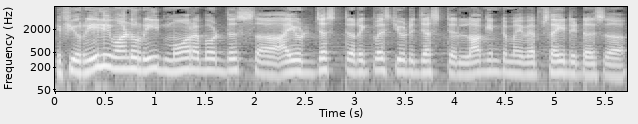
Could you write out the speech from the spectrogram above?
if you really want to read more about this uh, i would just request you to just log into my website. It is uh,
